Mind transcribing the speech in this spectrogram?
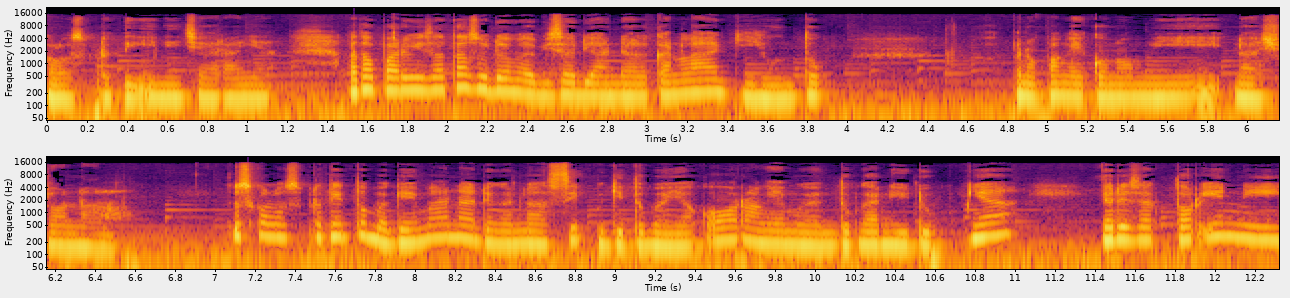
kalau seperti ini caranya. Atau pariwisata sudah nggak bisa diandalkan lagi untuk penopang ekonomi nasional. Terus kalau seperti itu bagaimana dengan nasib begitu banyak orang yang menggantungkan hidupnya dari sektor ini?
